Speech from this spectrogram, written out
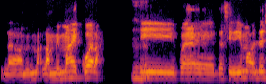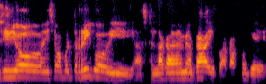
las mismas escuelas. Y pues decidimos, él decidió venirse a Puerto Rico y hacer la academia acá y pues acá fue que...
